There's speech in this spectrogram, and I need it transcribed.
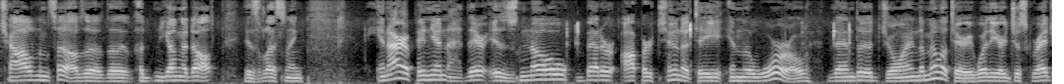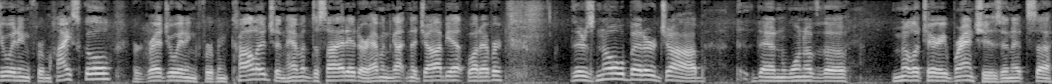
child themselves the the young adult is listening in our opinion there is no better opportunity in the world than to join the military whether you're just graduating from high school or graduating from college and haven't decided or haven't gotten a job yet whatever. There's no better job than one of the military branches, and it's uh,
